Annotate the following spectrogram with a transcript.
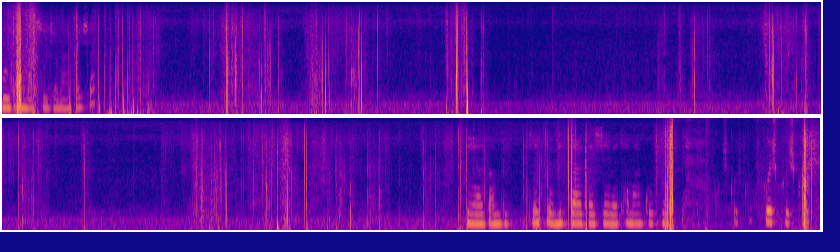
buradan başlayacağım arkadaşlar. Birazdan bitecek ve bitti arkadaşlar. Evet hemen koşuyoruz. Koş koş koş koş koş koş.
